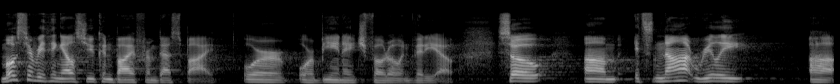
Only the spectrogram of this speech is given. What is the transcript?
Most everything else you can buy from Best Buy or, or B&H Photo and Video. So um, it's not really uh,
